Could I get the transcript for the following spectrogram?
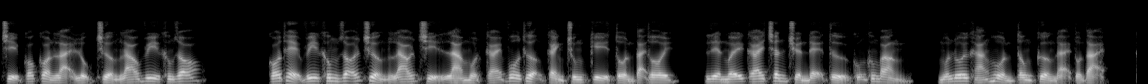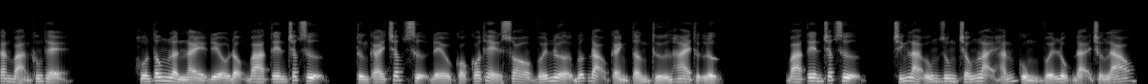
chỉ có còn lại lục trưởng lão vi không rõ. Có thể vi không rõ trưởng lão chỉ là một cái vô thượng cảnh trung kỳ tồn tại thôi, liền mấy cái chân truyền đệ tử cũng không bằng, muốn đối kháng hồn tông cường đại tồn tại, căn bản không thể. Hồn tông lần này điều động ba tên chấp sự, từng cái chấp sự đều có có thể so với nửa bước đạo cảnh tầng thứ hai thực lực. Ba tên chấp sự, chính là ung dung chống lại hắn cùng với lục đại trưởng lão.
